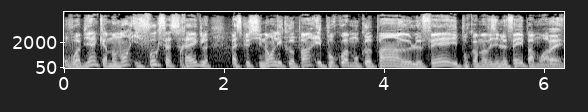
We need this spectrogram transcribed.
on voit bien qu'à un moment, il faut que ça se règle, parce que sinon, les copains, et pourquoi mon copain euh, le fait, et pourquoi ma voisine le fait, et pas moi. Ouais.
